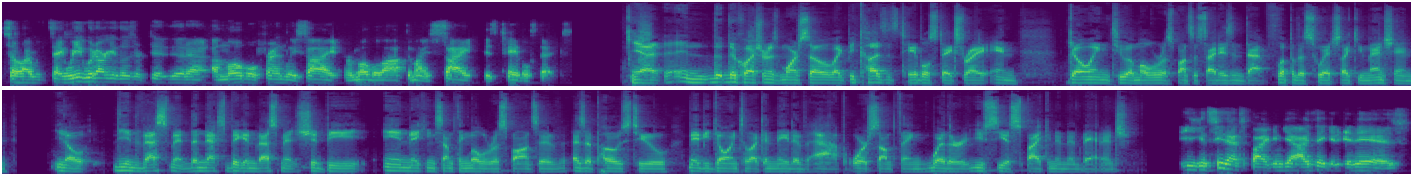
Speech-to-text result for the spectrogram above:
So I would say we would argue those are that a, mobile friendly site or mobile optimized site is table stakes. Yeah, and the, the question is more so like because it's table stakes, right? And going to a mobile responsive site isn't that flip of the switch like you mentioned. You know, the investment, the next big investment should be in making something mobile responsive as opposed to maybe going to like a native app or something, whether you see a spike in an advantage. You can see that spike, and yeah, I think it, it is,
